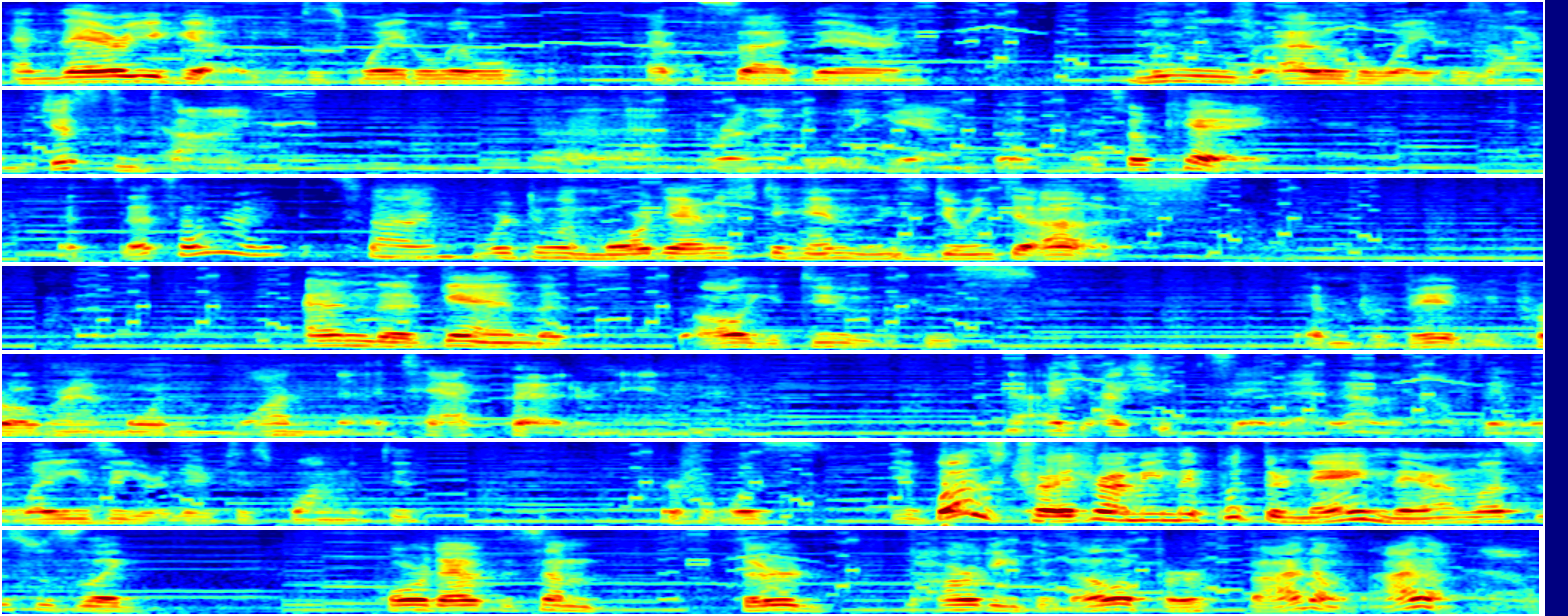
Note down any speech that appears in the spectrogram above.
And there you go. You just wait a little at the side there and move out of the way of his arm just in time. And run into it again, but that's okay. That's, that's alright, it's fine. We're doing more damage to him than he's doing to us. And again, that's all you do, because, heaven forbid, we program more than one attack pattern in. I, I shouldn't say that. I don't know if they were lazy or they just wanted to... Or if it was... It was Treasure. I mean, they put their name there, unless this was, like, poured out to some third-party developer. But I don't... I don't know.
